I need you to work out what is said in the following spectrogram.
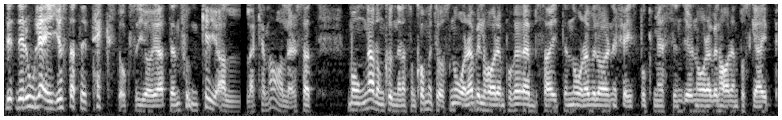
det, roliga är just att det är text också gör ju att den funkar i alla kanaler. Så att många av de kunderna som kommer till oss, några vill ha den på webbsajten, några vill ha den i Facebook Messenger, några vill ha den på Skype.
